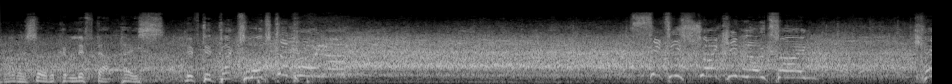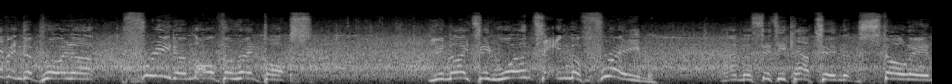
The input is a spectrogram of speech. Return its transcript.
Bernardo Silva can lift that pace. Lifted back towards De Bruyne! City strike in no time. Kevin De Bruyne, freedom of the red box. United weren't in the frame, and the City captain stole in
